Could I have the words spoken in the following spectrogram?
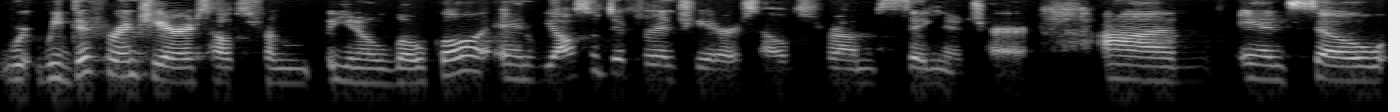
we differentiate ourselves from you know local and we also differentiate ourselves from signature. Um, and so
